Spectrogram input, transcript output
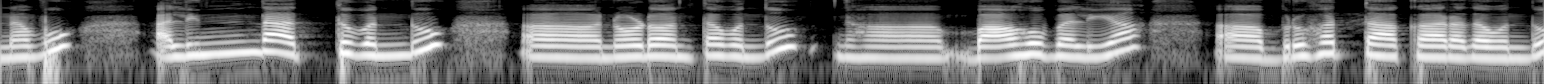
ನಾವು ಅಲ್ಲಿಂದ ಹತ್ತು ಬಂದು ಆ, ನೋಡೋ ಅಂಥ ಒಂದು ಬಾಹುಬಲಿಯ ಬೃಹತ್ ಆಕಾರದ ಒಂದು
